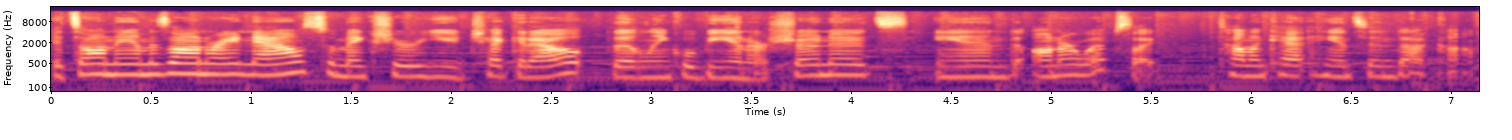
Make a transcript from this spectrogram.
It's on Amazon right now, so make sure you check it out. The link will be in our show notes and on our website, tomandkathansen.com.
